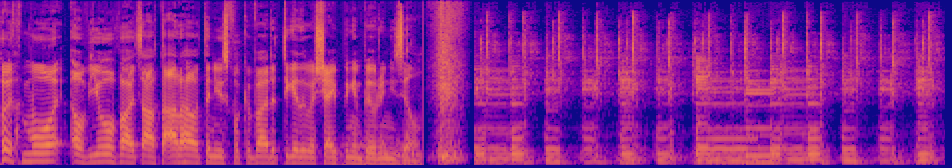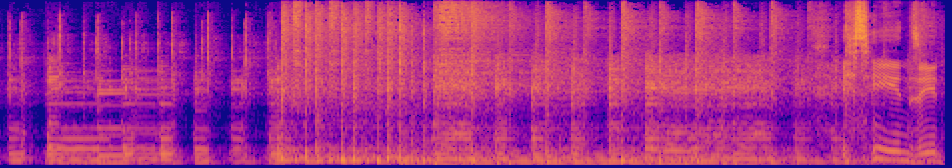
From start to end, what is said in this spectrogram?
with more of your votes after Aroha the News for Kubota. Together we're shaping and building New Zealand. SENZ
